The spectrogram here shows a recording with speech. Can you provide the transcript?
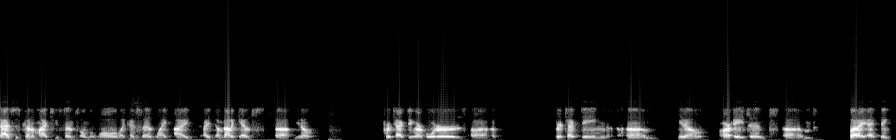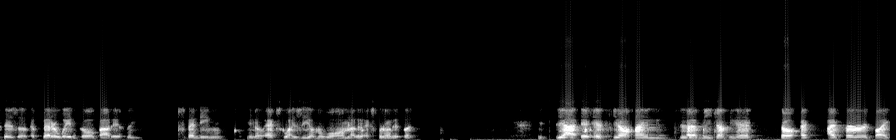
that's just kind of my two cents on the wall. Like I said, like I, I am not against uh, you know protecting our borders, uh, protecting um, you know our agents, um, but I, I think there's a, a better way to go about it than spending you know X Y Z on the wall. I'm not an expert on it, but yeah, if, if you don't mind uh, me jumping in, so I, I've heard like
